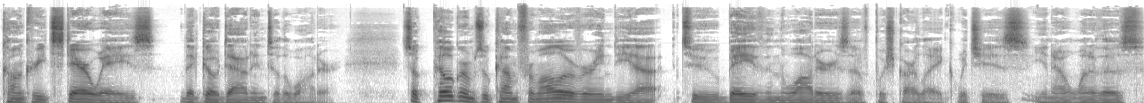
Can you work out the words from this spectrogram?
concrete stairways that go down into the water. So pilgrims would come from all over India to bathe in the waters of Pushkar Lake, which is, you know, one of those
